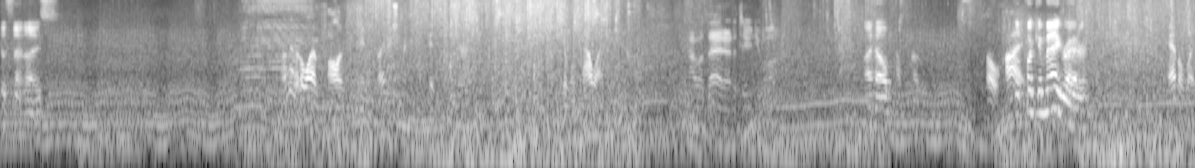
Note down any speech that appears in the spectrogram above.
That's not nice. I don't know why I'm falling for him. I'm just trying to hit him here. Okay, well now I can. How about that attitude you want? I help. Oh, hi. The fucking Mag Rider. Handle it.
